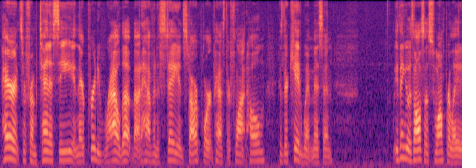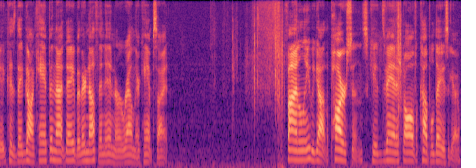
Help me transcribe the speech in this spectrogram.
Parents are from Tennessee and they're pretty riled up about having to stay in Starport past their flight home because their kid went missing. We think it was also swamp related because they'd gone camping that day, but there's nothing in or around their campsite. Finally, we got the Parsons. Kids vanished all of a couple days ago.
